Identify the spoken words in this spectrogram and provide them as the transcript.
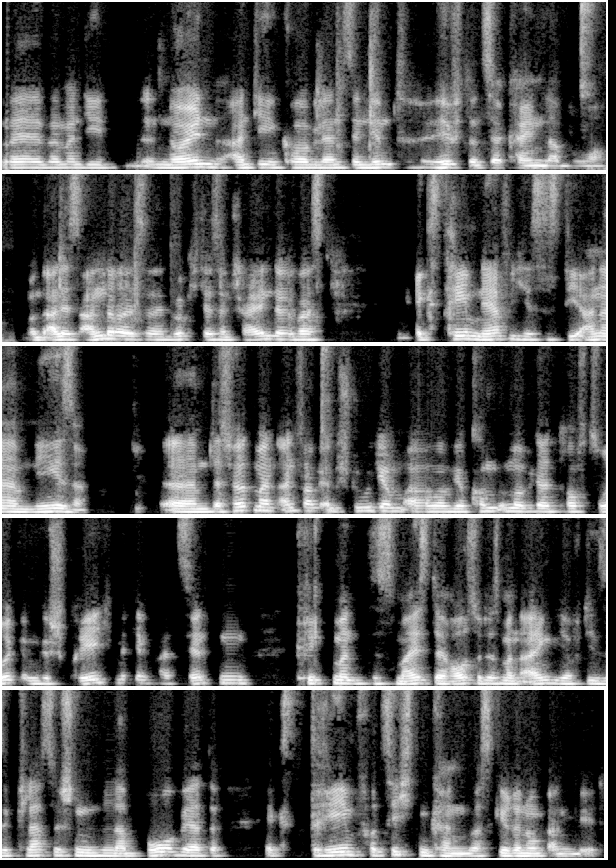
wenn man die neuen Antikoagulantien nimmt, hilft uns ja kein Labor. Und alles andere ist halt wirklich das Entscheidende, was extrem nervig ist, ist die Anamnese. Ähm, das hört man Anfang im Studium, aber wir kommen immer wieder darauf zurück. Im Gespräch mit den Patienten kriegt man das meiste heraus, sodass man eigentlich auf diese klassischen Laborwerte extrem verzichten kann, was Gerinnung angeht.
